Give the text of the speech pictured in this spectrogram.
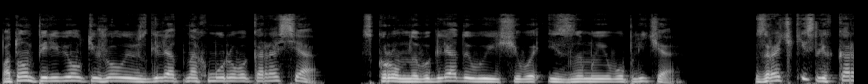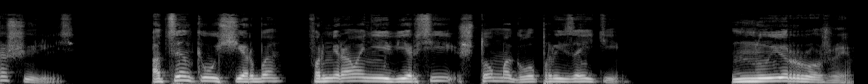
Потом перевел тяжелый взгляд на хмурого карася, скромно выглядывающего из-за моего плеча. Зрачки слегка расширились. Оценка ущерба, формирование версии, что могло произойти. «Ну и рожи!»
